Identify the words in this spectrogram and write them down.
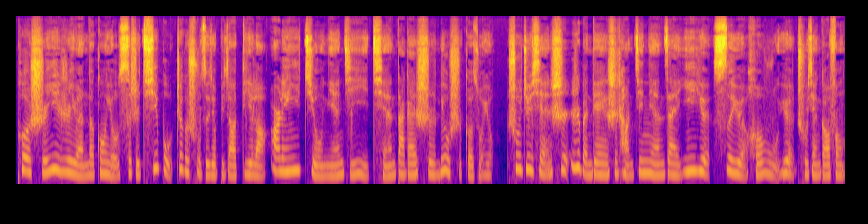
破十亿日元的共有四十七部，这个数字就比较低了。二零一九年及以前大概是六十个左右。数据显示，日本电影市场今年在一月、四月和五月出现高峰，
